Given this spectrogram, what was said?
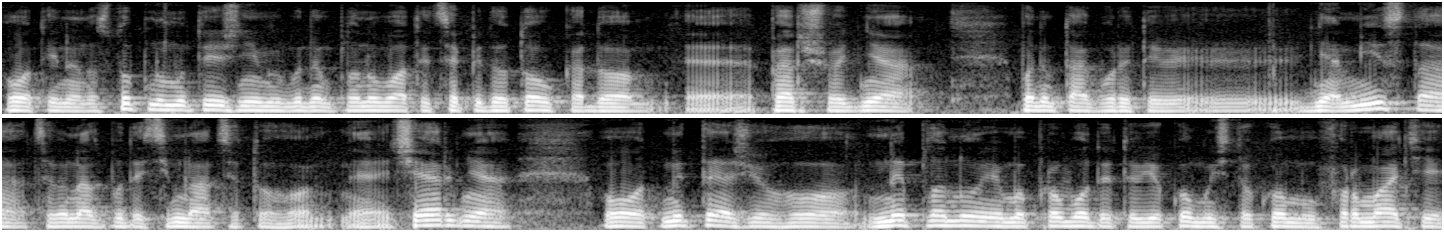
От і на наступному тижні ми будемо планувати це підготовка до е, першого дня. Будемо так говорити е, дня міста. Це у нас буде 17 е, червня. От ми теж його не плануємо проводити в якомусь такому форматі,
